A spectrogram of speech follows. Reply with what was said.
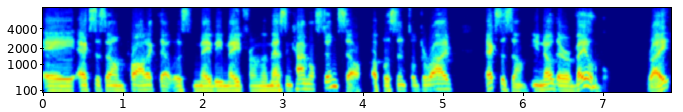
a exosome product that was maybe made from a mesenchymal stem cell, a placental derived exosome. You know they're available, right?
